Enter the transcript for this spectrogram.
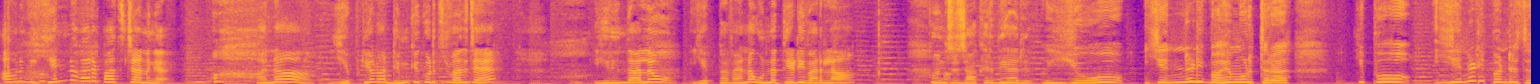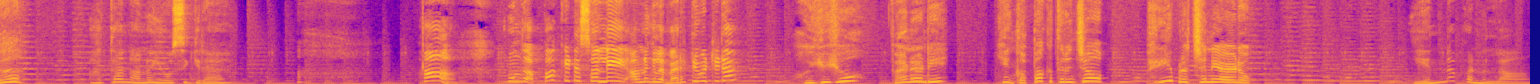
அவனுங்க என்ன வேற பாத்துட்டானுங்க ஆனா எப்படியோ நான் டிம்கி கொடுத்துட்டு வந்துட்டேன். இருந்தாலும் எப்ப வேணா உன்னை தேடி வரலாம். கொஞ்சம் ஜாக்கிரதையா இரு. ஐயோ என்னடி பயமுறுத்துற? இப்போ என்னடி பண்றது? அதான் நானும் யோசிக்கிறேன். ஆ உங்க அப்பா கிட்ட சொல்லி அவனுங்கள விரட்டி விட்டுட ஐயோ வேணாடி எங்க அப்பாக்கு தெரிஞ்சா பெரிய பிரச்சனை ஆயிடும் என்ன பண்ணலாம்?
